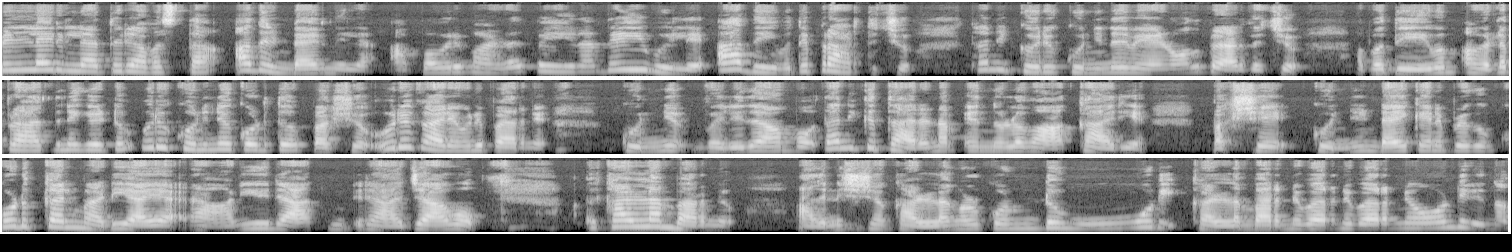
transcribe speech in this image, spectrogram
പിള്ളേരില്ലാത്തൊരു അവസ്ഥ അതുണ്ടായിരുന്നില്ല. അപ്പൊ അവർ മഴ പെയ്യുന്ന ദൈവമില്ലേ? ആ ദൈവത്തെ പ്രാർത്ഥിച്ചു. തനിക്കൊരു കുഞ്ഞിനെ വേണോന്ന് പ്രാർത്ഥിച്ചു. അപ്പൊ ദൈവം അവരുടെ പ്രാർത്ഥന കേട്ടു. ഒരു കുഞ്ഞിനെ കൊടുത്തു. പക്ഷെ ഒരു കാര്യം കൂടി പറഞ്ഞു. കുഞ്ഞ് വലുതാകുമ്പോൾ തനിക്ക് തരണം എന്നുള്ള വാക്കാര്യം പക്ഷേ കുഞ്ഞുണ്ടായി കഴിഞ്ഞപ്പോഴേക്കും കൊടുക്കാൻ മടിയായ റാണിയും രാജാവോ കള്ളം പറഞ്ഞു. അതിനുശേഷം കള്ളങ്ങൾ കൊണ്ട് മൂടി കള്ളം പറഞ്ഞു പറഞ്ഞു പറഞ്ഞുകൊണ്ടിരുന്നു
